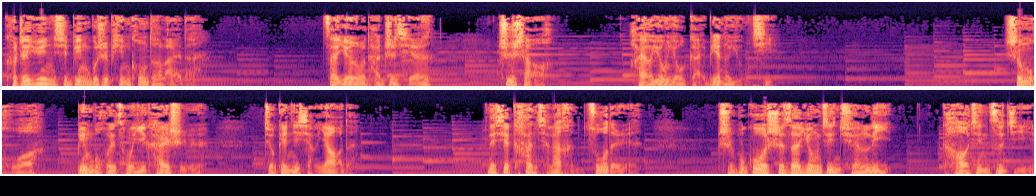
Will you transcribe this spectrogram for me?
可这运气并不是凭空得来的，在拥有它之前，至少还要拥有改变的勇气。”生活并不会从一开始就给你想要的。那些看起来很作的人，只不过是在用尽全力靠近自己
